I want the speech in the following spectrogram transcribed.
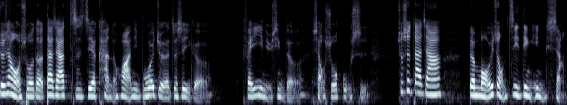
就像我说的，大家直接看的话，你不会觉得这是一个非裔女性的小说故事，就是大家的某一种既定印象，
